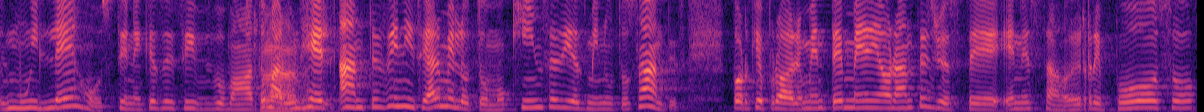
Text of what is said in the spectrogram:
muy lejos, tiene que decir, vamos a tomar un gel antes de iniciar, me lo tomo 15, 10 minutos antes, porque probablemente media hora antes yo esté en estado de reposo,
